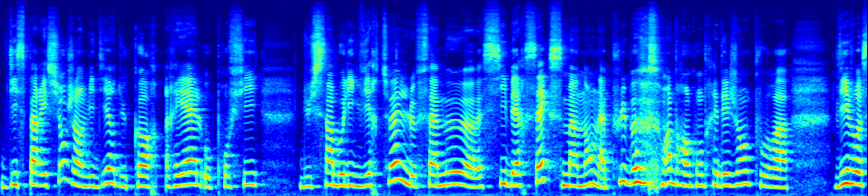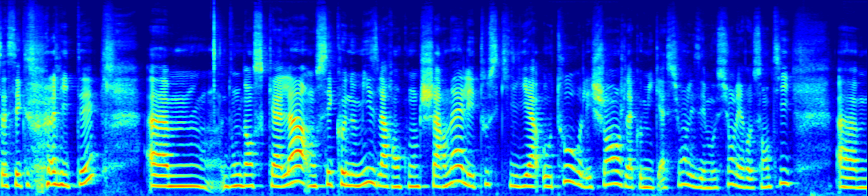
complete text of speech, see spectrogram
disparition, j'ai envie de dire, du corps réel au profit du symbolique virtuel, le fameux euh, cybersex. Maintenant, on n'a plus besoin de rencontrer des gens pour euh, vivre sa sexualité. Donc dans ce cas-là, on s'économise la rencontre charnelle et tout ce qu'il y a autour, l'échange, la communication, les émotions, les ressentis. Euh,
